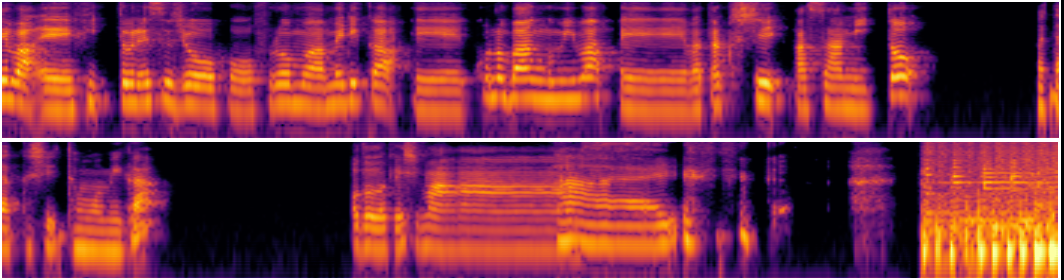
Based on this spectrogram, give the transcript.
では、えーフィットネス情報 from アメリカ。えーこの番組は、えー私、あさみと私、ともみが。お届けします。はーい。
